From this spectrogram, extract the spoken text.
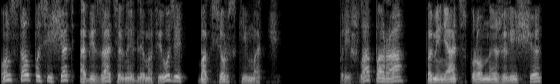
Он стал посещать обязательные для мафиози боксерские матчи. Пришла пора поменять скромное жилище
